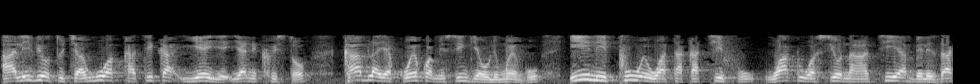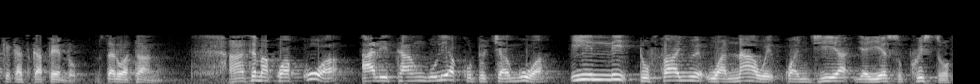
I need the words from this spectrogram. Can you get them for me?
alivyotuchagua katika yeye yaani kristo kabla ya kuwekwa misingi ya ulimwengu ili tuwe watakatifu watu wasio na hatia mbele zake katika pendo. Mstari wa tano. Anasema kwa kuwa alitangulia kutuchagua ili tufanywe wanawe kwa njia ya yesu kristo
